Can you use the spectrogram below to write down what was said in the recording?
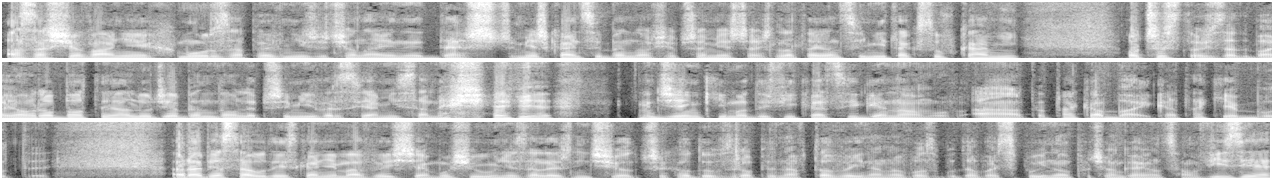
a zasiewanie chmur zapewni życionajny deszcz. Mieszkańcy będą się przemieszczać latającymi taksówkami, o czystość zadbają roboty, a ludzie będą lepszymi wersjami samych siebie dzięki modyfikacji genomów. A, to taka bajka, takie buty. Arabia Saudyjska nie ma wyjścia, musi uniezależnić się od przychodów z ropy naftowej i na nowo zbudować spójną, pociągającą wizję,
